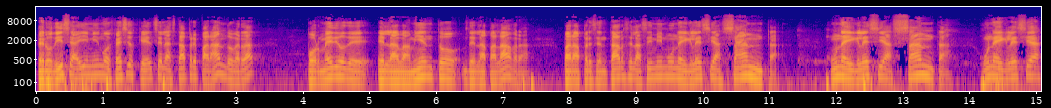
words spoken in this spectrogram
Pero dice ahí mismo Efesios que Él se la está preparando, ¿verdad? Por medio del el lavamiento de la palabra, para presentársela a sí mismo una iglesia santa, una iglesia santa, una iglesia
